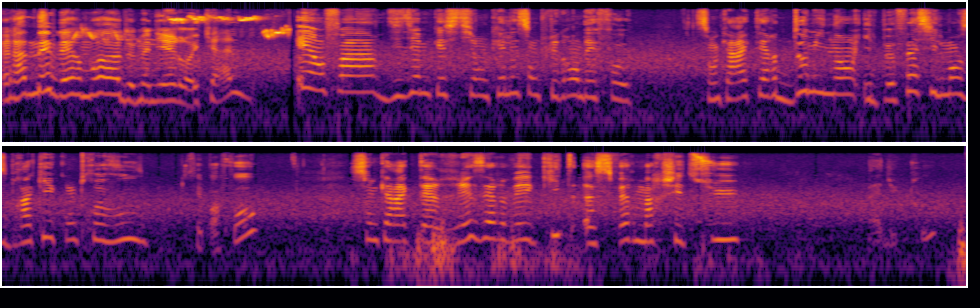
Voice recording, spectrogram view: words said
ramener vers moi de manière calme. Et enfin, dixième question, quel est son plus grand défaut? Son caractère dominant, il peut facilement se braquer contre vous, c'est pas faux. Son caractère réservé, quitte à se faire marcher dessus, pas du tout.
